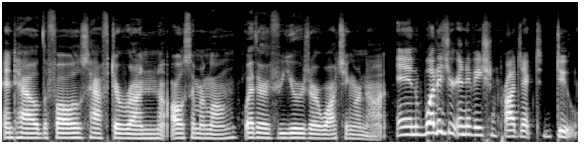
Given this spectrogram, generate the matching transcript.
and how the falls have to run all summer long, whether viewers are watching or not. And what does your innovation project do?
